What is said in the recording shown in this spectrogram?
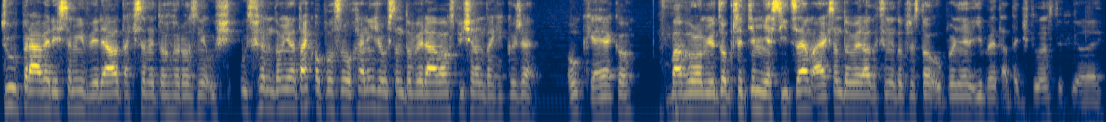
tu právě, když jsem ji vydal, tak se mi to hrozně, už, už jsem to měl tak oposlouchaný, že už jsem to vydával spíš jenom tak jako, že OK, jako bavilo mě to před tím měsícem a jak jsem to vydal, tak se mi to přestalo úplně líbit a teď v tuhle tu chvíli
